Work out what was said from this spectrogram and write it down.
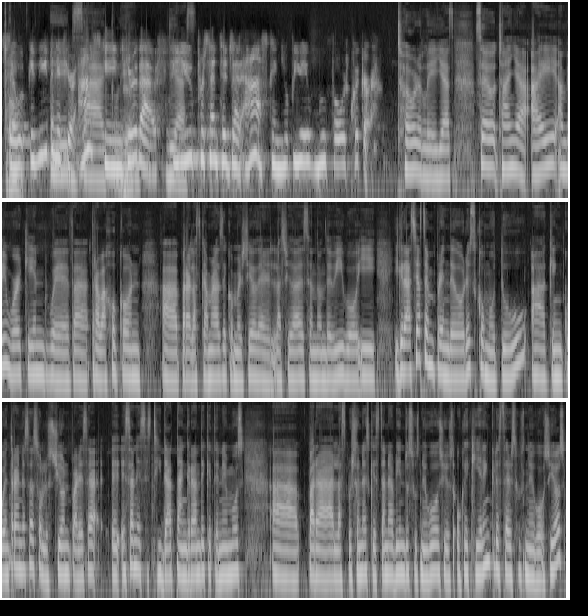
So Oh. if, even if you're asking, Exactly. you're that few Yes. percentage that ask, and you'll be able to move forward quicker. Totally, yes. So, Tanya, I have been working with, uh, trabajo con, uh, para las cámaras de comercio de las ciudades en donde vivo y, y gracias a emprendedores como tú uh, que encuentran esa solución para esa, eh, esa necesidad tan grande que tenemos uh, para las personas que están abriendo sus negocios o que quieren crecer sus negocios,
